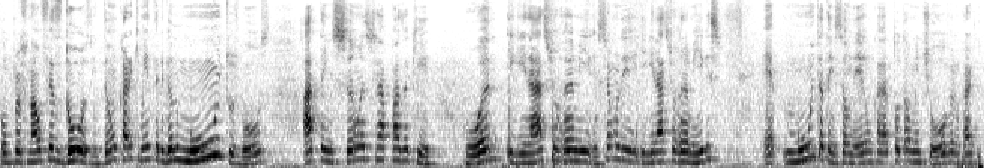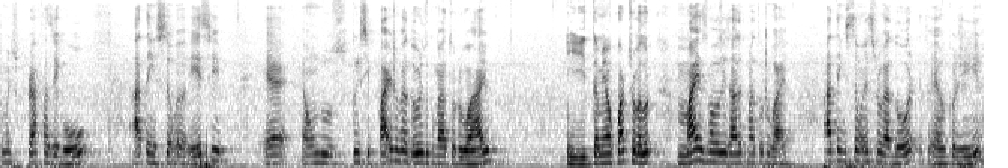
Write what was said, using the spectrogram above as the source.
como profissional fez 12. Então, um cara que vem entregando muitos gols. Atenção a esse rapaz aqui, Juan Ignacio Ramírez. Chama de Ignacio Ramírez. É muita atenção nele, um cara totalmente over, um cara totalmente para fazer gol. Atenção, esse é, é um dos principais jogadores do Campeonato Uruguaio e também é o quarto jogador mais valorizado do Campeonato Uruguaio. Atenção a esse jogador, é o que eu diria.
